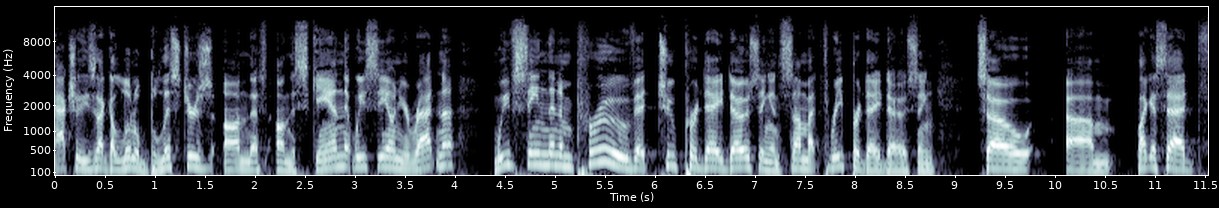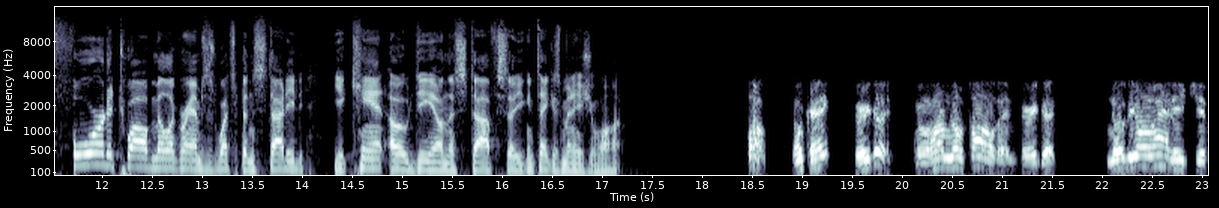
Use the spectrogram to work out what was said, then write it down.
Actually, these are like a little blisters on the on the scan that we see on your retina. We've seen them improve at two per day dosing and some at three per day dosing. So, um, like I said, four to 12 milligrams is what's been studied. You can't OD on this stuff, so you can take as many as you want. Oh, okay. Very good. No harm, no foul then. Very good. know the old adage: if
